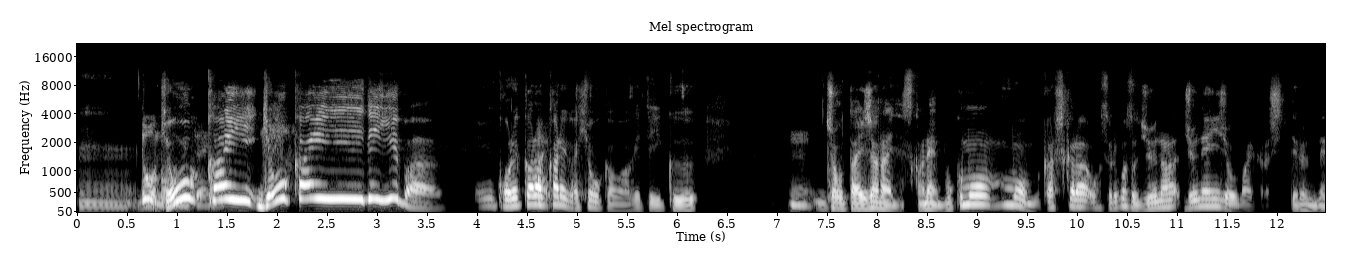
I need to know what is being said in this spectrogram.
うん。どうなの？業界、業界で言えば、これから彼が評価を上げていくうん、状態じゃないですかね。僕ももう昔から、それこそ 10, な10年以上前から知ってるんで、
